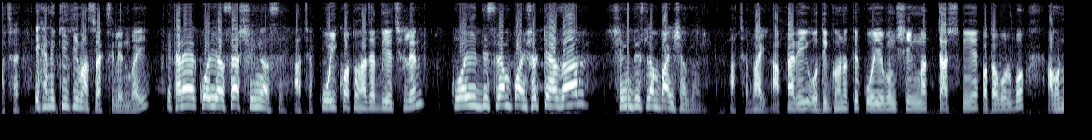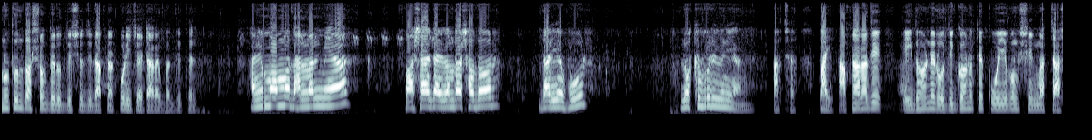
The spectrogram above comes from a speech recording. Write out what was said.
আচ্ছা এখানে কি কি মাছ রাখছিলেন ভাই? এখানে কই আছে আর শিং আছে। আচ্ছা কই কত হাজার দিয়েছিলেন? কই দিছিলাম পঁয়ষট্টি হাজার শিং দিছিলাম বাইশ হাজার। আচ্ছা ভাই আপনার এই অধিক ঘনতে কই এবং শিং মাছ চাষ নিয়ে কথা বলব। আমার নতুন দর্শকদের উদ্দেশ্যে যদি আপনার পরিচয়টা আরেকবার দিতেন। আমি মোহাম্মদ হান্নান মিয়া বাসা গাইবান্ধা সদর দারিয়াপুর লক্ষ্মীপুর ইউনিয়ন। আচ্ছা ভাই আপনারা যে এই ধরনের অধিক ঘনতে কই এবং শিং মাছ চাষ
